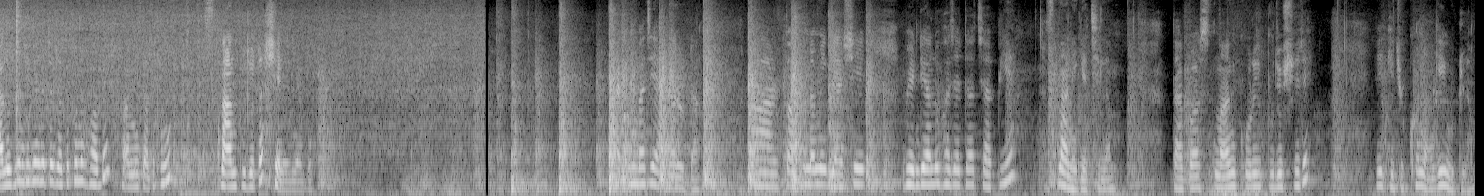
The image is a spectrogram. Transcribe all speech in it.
আলু ভেন্ডি ভাজাটা যতক্ষণ হবে, আমি ততক্ষণ স্নান পুজোটা সেরে নেব। এখন বাজে এগারোটা। আর তখন আমি গ্যাসে ভেন্ডি আলু ভাজাটা চাপিয়ে স্নানে গেছিলাম। তারপর স্নান করে পুজো সেরে এই কিছুক্ষণ আগেই উঠলাম।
